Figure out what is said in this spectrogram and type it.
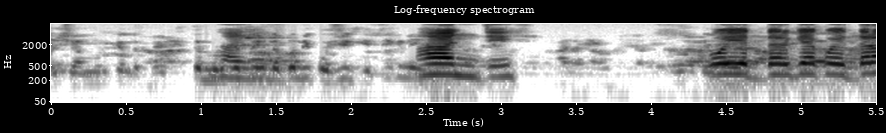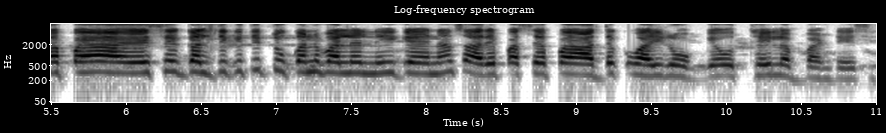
ਅੱਛਾ ਮੁੜ ਕੇ ਲੱਭੇ ਤੇ ਮੁੜ ਕੇ ਹਾਂਜੀ। ਤੁਸੀਂ ਲੱਭਣ ਦੀ ਕੋਸ਼ਿਸ਼ ਕੀਤੀ ਕਿ ਨਹੀਂ? ਹਾਂਜੀ। ਕੋਈ ਇੱਧਰ ਗਿਆ ਕੋਈ ਇੱਧਰ। ਆਪਾਂ ਐਸੇ ਗਲਤੀ ਕੀਤੀ ਟੁਕਣ ਵਾਲੇ ਨਹੀਂ ਗਏ ਨਾ ਸਾਰੇ ਪਾਸੇ ਆਪਾਂ ਅੱਧ ਕੁਵਾਰੀ ਰੋਕ ਗਏ ਉੱਥੇ ਹੀ ਲੱਭਣ ਦੇ ਸੀ।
